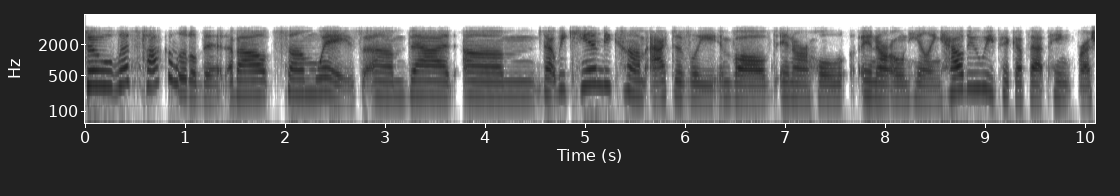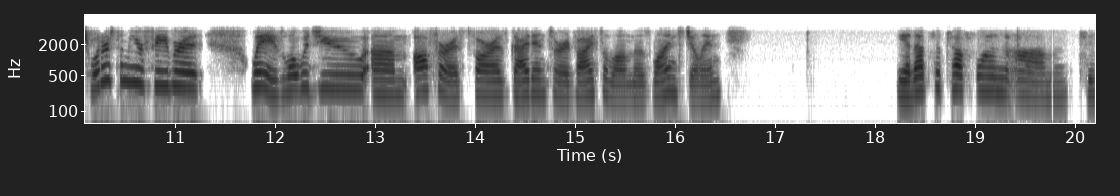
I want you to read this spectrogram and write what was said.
So let's talk a little bit about some ways um, that um, that we can become actively involved in our whole in our own healing. How do we pick up that paintbrush? What are some of your favorite ways? What would you um, offer as far as guidance or advice along those lines, Jillian? Yeah, that's a tough one um, to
